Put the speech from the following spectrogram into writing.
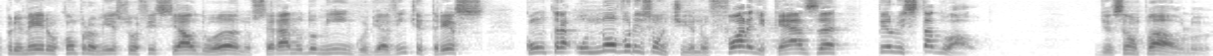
O primeiro compromisso oficial do ano será no domingo, dia 23, contra o Novo Horizontino, fora de casa, pelo estadual. De São Paulo,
